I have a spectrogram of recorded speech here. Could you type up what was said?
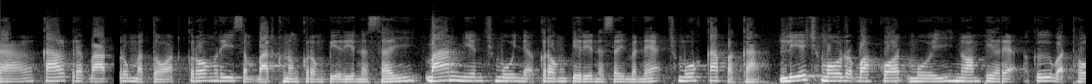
កាលកាលព្រះបាទព្រហ្មទត្តគ្រងរាជសម្បត្តិក្នុងក្រុងពិរិណសីបានមានឈ្មោះអ្នកក្រុងពិរិណសីម្នាក់ឈ្មោះកបកៈលាឈ្មោលរបស់គាត់មួយនាំភារៈគឺវត្ថុ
